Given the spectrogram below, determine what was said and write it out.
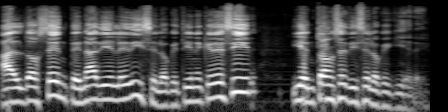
al docente nadie le dice lo que tiene que decir y entonces dice lo que quiere.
